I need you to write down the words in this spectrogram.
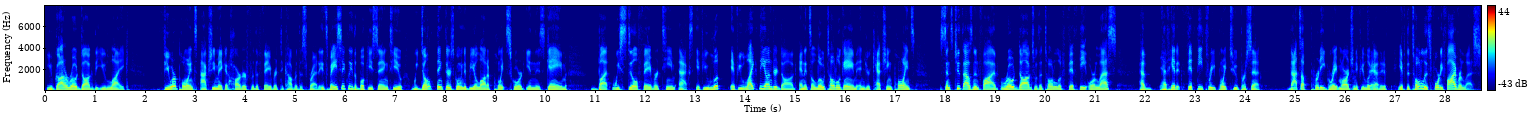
you've got a road dog that you like, fewer points actually make it harder for the favorite to cover the spread. It's basically the bookie saying to you, we don't think there's going to be a lot of points scored in this game, but we still favor team X. If you look if you like the underdog and it's a low total game and you're catching points, since 2005, road dogs with a total of 50 or less have have hit at 53.2%. That's a pretty great margin if you look Damn. at it. If if the total is 45 or less,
